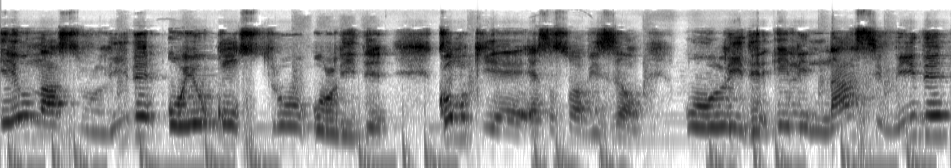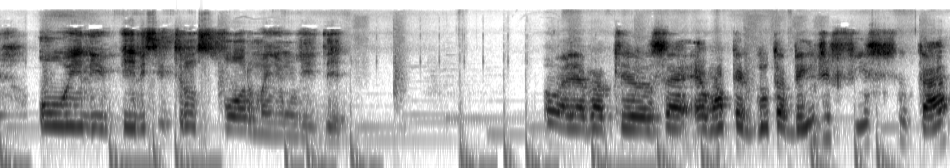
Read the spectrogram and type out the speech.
eu nasço líder ou eu construo o líder? Como que é essa sua visão? O líder, ele nasce líder ou ele, ele se transforma em um líder? Olha, Matheus, é, é uma pergunta bem difícil, tá?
